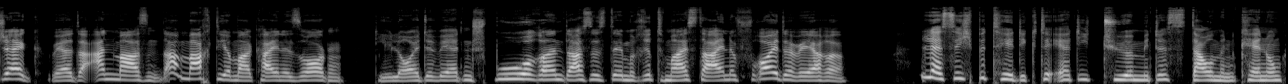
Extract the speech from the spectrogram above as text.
Jack, werde anmaßen, da mach dir mal keine Sorgen. Die Leute werden spuren, dass es dem Rittmeister eine Freude wäre. Lässig betätigte er die Tür mittels Daumenkennung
